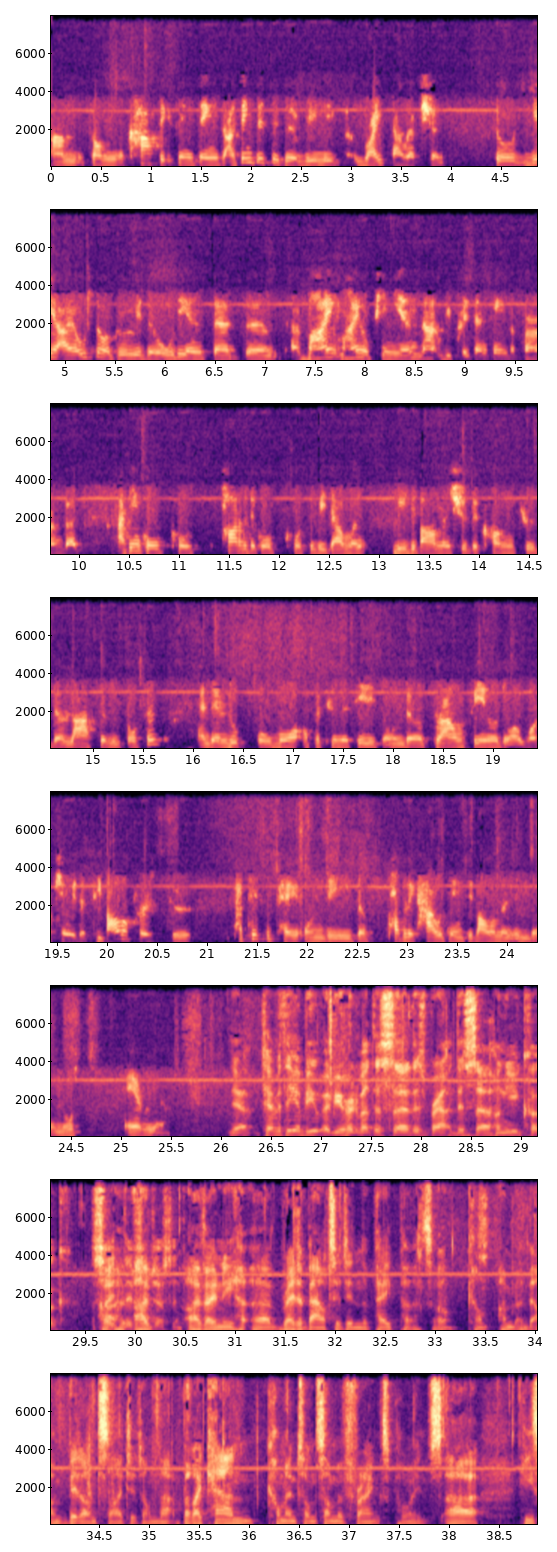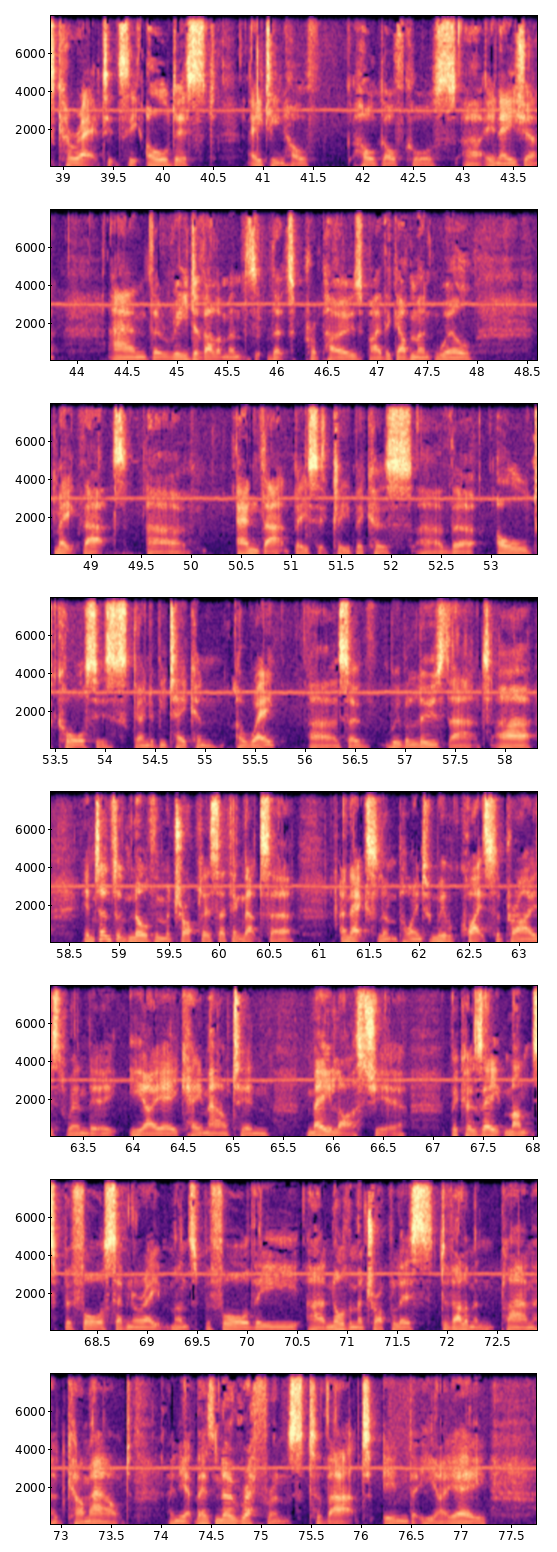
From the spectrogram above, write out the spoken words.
um, some car fixing things, I think this is a really right direction. So yeah, I also agree with the audience that um, my my opinion, not representing the firm, but I think Gulf Coast part of the Gulf Coast redevelopment redevelopment should come to the last resources and then look for more opportunities on the brownfield or working with the developers to participate on the, the public housing development in the north area. Yeah, Timothy, have you have you heard about this uh, this brown this uh, Heung Yee Kuk site they've suggested? I've only uh, read about it in the paper, so oh. I'm, I'm, a bit unsighted on that. But I can comment on some of Frank's points. Uh, he's correct; it's the oldest 18 hole hole golf course uh, in Asia, and the redevelopment that's proposed by the government will make that uh, end that basically because uh, the old course is going to be taken away. Uh, so we will lose that. Uh, in terms of Northern Metropolis, I think that's a, an excellent point, and we were quite surprised when the EIA came out in May last year, because eight months before, seven or eight months before the uh, Northern Metropolis development plan had come out, and yet there's no reference to that in the EIA.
